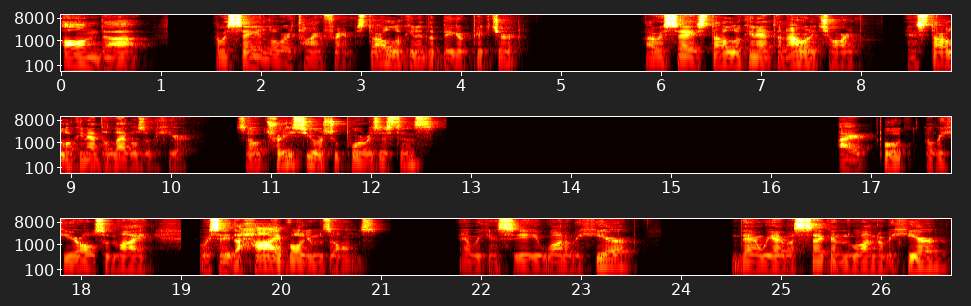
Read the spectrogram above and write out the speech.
on the, I would say, lower time frame. Start looking at the bigger picture. I would say start looking at an hourly chart and start looking at the levels over here. So trace your support resistance I put over here also my, we say the high volume zones. And we can see one over here. Then we have a second one over here.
